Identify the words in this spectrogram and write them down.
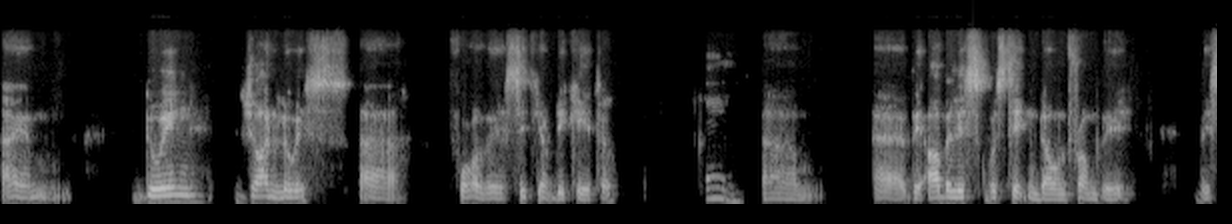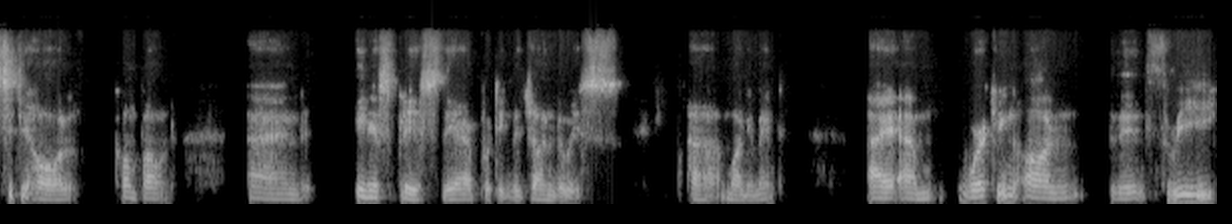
I am doing John Lewis uh, for the city of Decatur. Okay. Um, uh, the obelisk was taken down from the the city hall compound, and in its place they are putting the John Lewis uh, monument. I am working on the three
